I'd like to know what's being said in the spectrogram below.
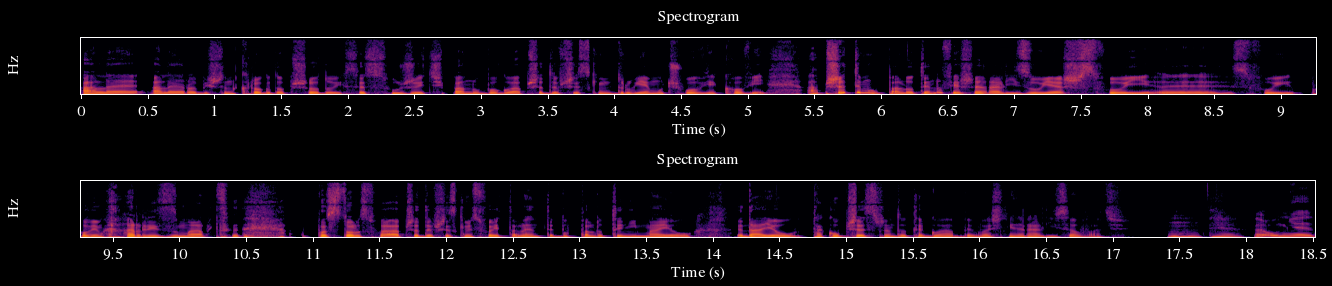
ale, ale robisz ten krok do przodu i chcesz służyć Panu Bogu, a przede wszystkim drugiemu człowiekowi, a przy tym u palotynów jeszcze realizujesz swój, yy, swój powiem, charyzmat apostolstwa, a przede wszystkim swoje talenty, bo palotyni mają, dają taką przestrzeń do tego, aby właśnie realizować. Mhm. Nie, no, u mnie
